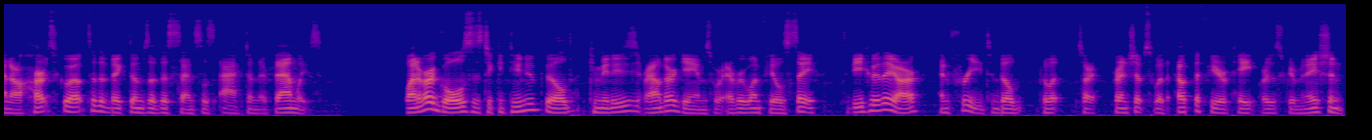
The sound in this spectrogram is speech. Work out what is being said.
and our hearts go out to the victims of this senseless act and their families. One of our goals is to continue to build communities around our games where everyone feels safe, to be who they are, and free to build sorry, friendships without the fear of hate or discrimination.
